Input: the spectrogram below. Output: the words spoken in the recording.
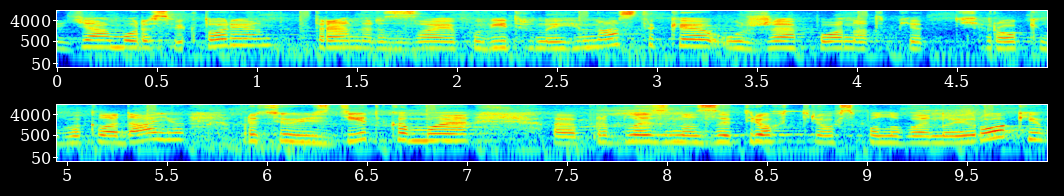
Я Морис Вікторія, тренер з повітряної гімнастики. Уже понад 5 років викладаю. Працюю з дітками е, приблизно з 3-3,5 років.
